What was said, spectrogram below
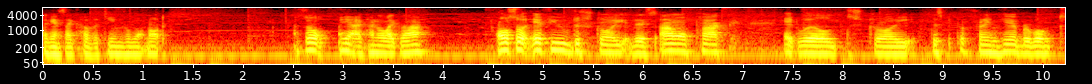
against like other teams and whatnot. So yeah, I kind of like that. Also, if you destroy this ammo pack, it will destroy this frame here, but won't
